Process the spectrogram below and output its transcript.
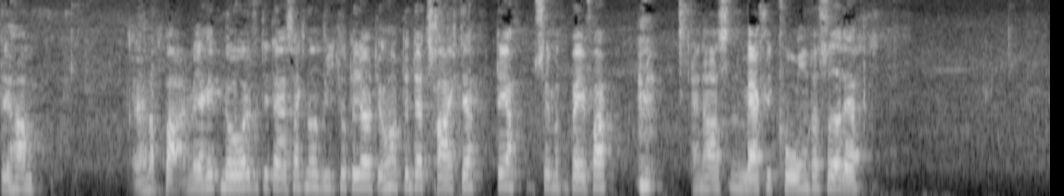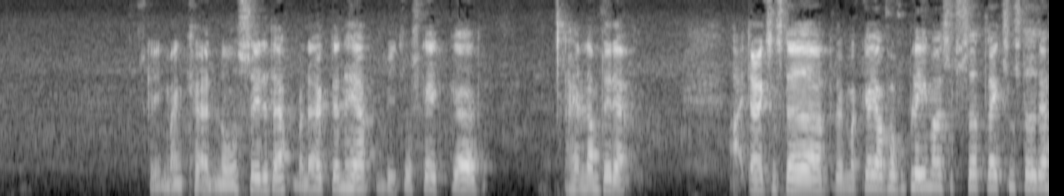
Det er ham. Ja, han er barn, men jeg kan ikke nå det, for det der er altså ikke noget video. Det er jo den der træk der. Der ser man den bagfra. han har sådan en mærkelig kone, der sidder der. Måske man kan nå se det der, men der er ikke den her video skal ikke øh, handle om det der. Nej, der er ikke sådan et sted, man kan jo få problemer, så sidde og drikke sådan et sted der.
